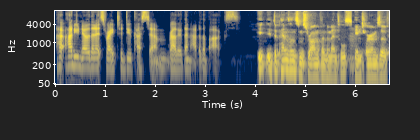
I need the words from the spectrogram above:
How, how do you know that it's right to do custom rather than out of the box? It, it depends on some strong fundamentals mm-hmm. in terms of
